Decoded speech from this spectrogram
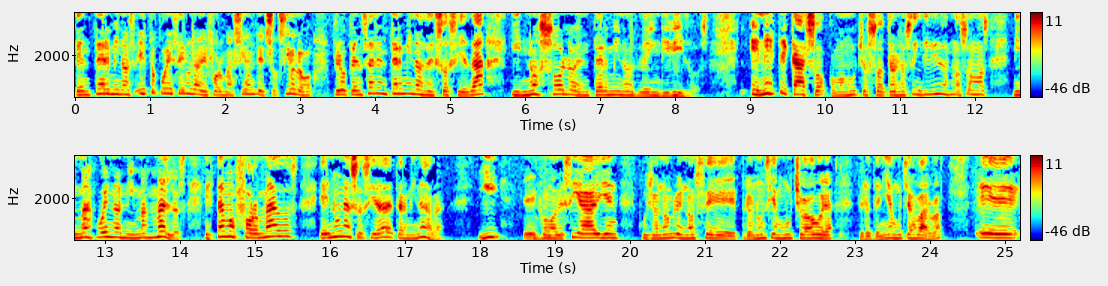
en términos, esto puede ser una deformación de sociólogo, pero pensar en términos de sociedad y no solo en términos de individuos. En este caso, como muchos otros, los individuos no somos ni más buenos ni más malos, estamos formados en una sociedad determinada. Y eh, como decía alguien cuyo nombre no se pronuncia mucho ahora, pero tenía muchas barbas, eh,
